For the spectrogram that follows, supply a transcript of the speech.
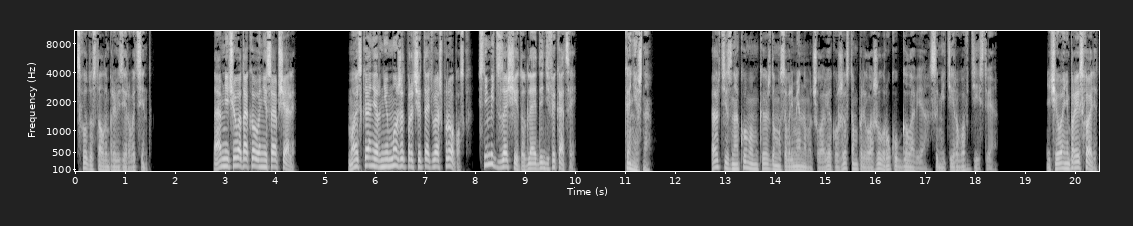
Сходу стал импровизировать Синт. Нам ничего такого не сообщали. Мой сканер не может прочитать ваш пропуск. Снимите защиту для идентификации. Конечно. Арти, знакомым каждому современному человеку, жестом приложил руку к голове, сымитировав действие. «Ничего не происходит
